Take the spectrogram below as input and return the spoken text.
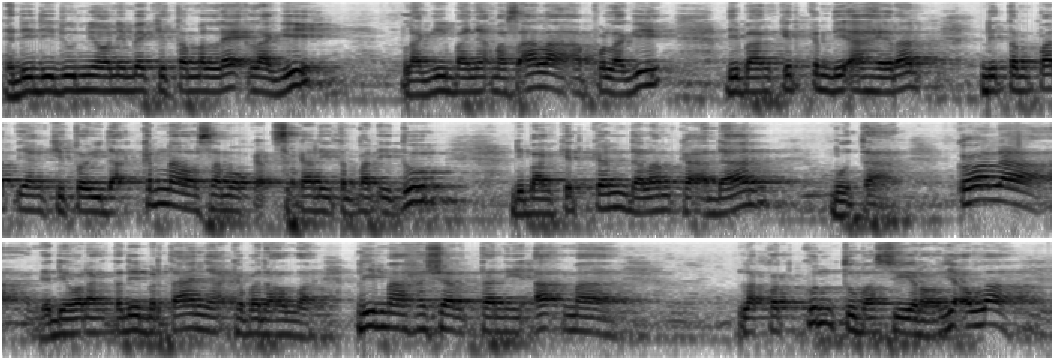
Jadi di dunia ini kita melek lagi lagi banyak masalah apalagi dibangkitkan di akhirat di tempat yang kita tidak kenal sama sekali tempat itu dibangkitkan dalam keadaan buta Kala jadi orang tadi bertanya kepada Allah, lima hasyartani a'ma laqad kuntu basira. Ya Allah,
